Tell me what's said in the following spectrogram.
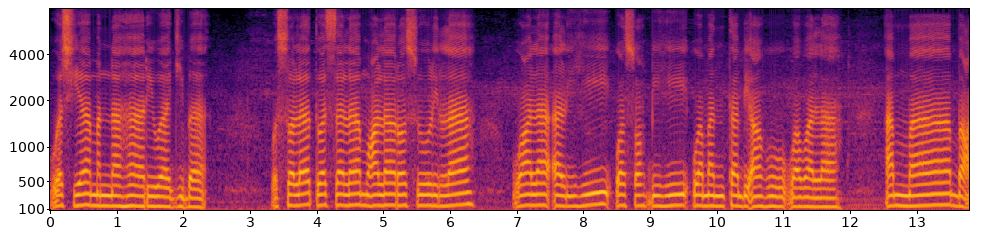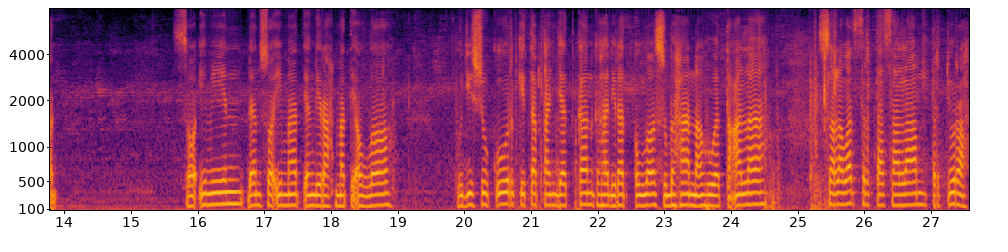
wa syiyaman nahari wajiba. Wassalatu wassalamu ala rasulillah wa ala alihi wa sahbihi wa man tabi'ahu wa wala. Amma ba'd. Soimin dan soimat yang dirahmati Allah Puji syukur kita panjatkan kehadirat Allah subhanahu wa ta'ala Salawat serta salam tercurah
